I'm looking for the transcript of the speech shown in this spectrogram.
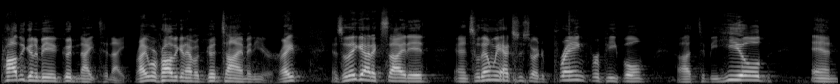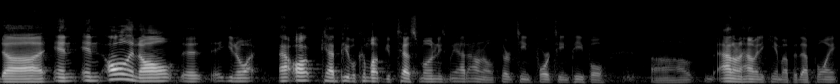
probably going to be a good night tonight, right? We're probably going to have a good time in here, right? And so they got excited, and so then we actually started praying for people uh, to be healed, and uh, and and all in all, uh, you know, I, I had people come up give testimonies. We had I don't know 13, 14 people. Uh, I don't know how many came up at that point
